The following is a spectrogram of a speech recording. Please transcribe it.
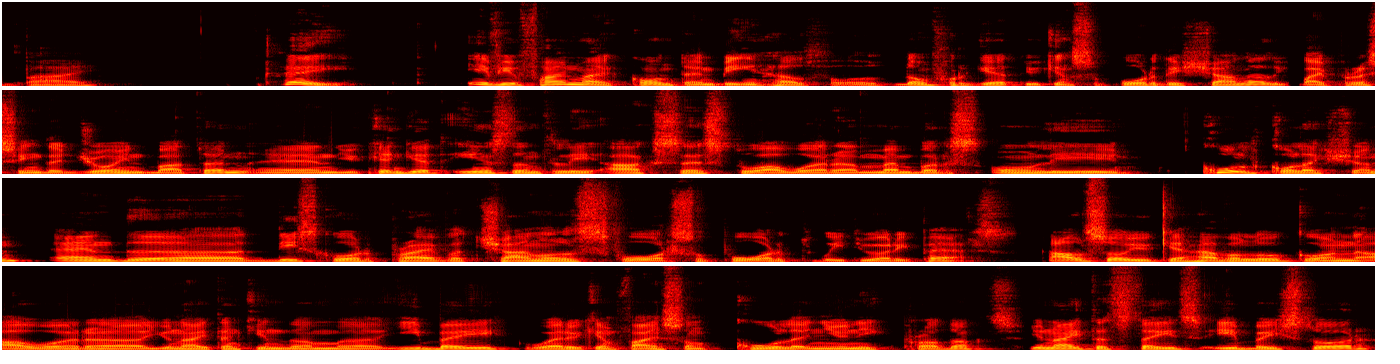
Bye. Hey, if you find my content being helpful, don't forget you can support this channel by pressing the join button and you can get instantly access to our uh, members only cool collection and uh, Discord private channels for support with your repairs. Also, you can have a look on our uh, United Kingdom uh, eBay where you can find some cool and unique products, United States eBay store,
